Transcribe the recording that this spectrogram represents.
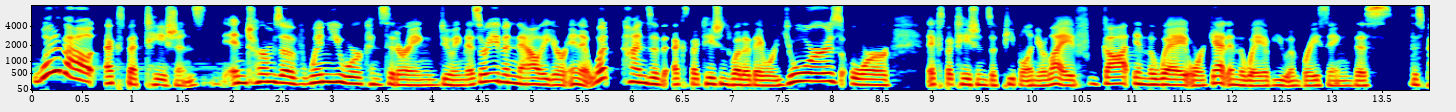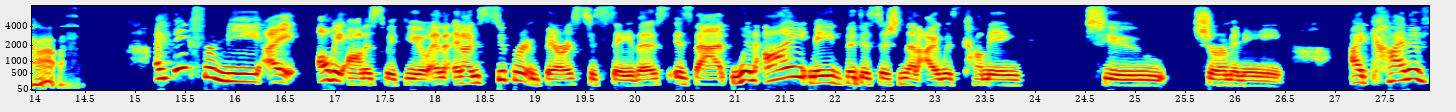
What about expectations in terms of when you were considering doing this, or even now that you're in it? What kinds of expectations, whether they were yours or expectations of people in your life, got in the way or get in the way of you embracing this this path? I think for me, I I'll be honest with you, and, and I'm super embarrassed to say this, is that when I made the decision that I was coming to Germany, I kind of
